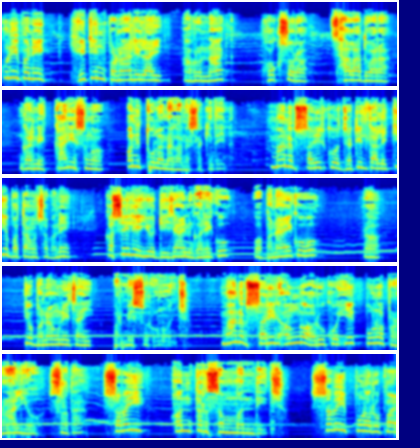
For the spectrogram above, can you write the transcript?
कुनै पनि हिटिङ प्रणालीलाई हाम्रो नाक फोक्सो र छालाद्वारा गर्ने कार्यसँग पनि तुलना गर्न सकिँदैन। मानव शरीरको जटिलताले के बताउँछ भने कसैले यो डिजाइन गरेको वा बनाएको हो र त्यो बनाउने चाहिँ परमेश्वर हुनुहुन्छ। मानव शरीर अङ्गहरूको एक पूर्ण प्रणाली हो श्रोता। सबै अन्तर सम्बन्धित छ। सबै पूर्ण रूपमा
